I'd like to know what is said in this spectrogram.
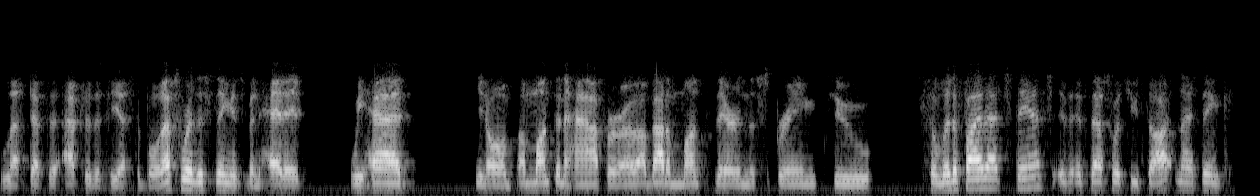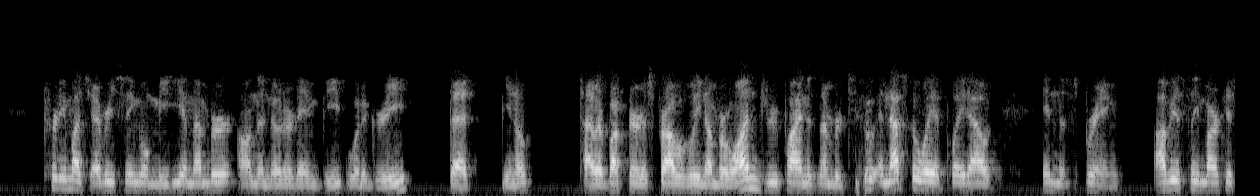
left after after the Fiesta Bowl. That's where this thing has been headed. We had, you know, a, a month and a half or about a month there in the spring to solidify that stance, if, if that's what you thought. And I think pretty much every single media member on the Notre Dame beat would agree that you know Tyler Buchner is probably number one, Drew Pyne is number two, and that's the way it played out in the spring. Obviously, Marcus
